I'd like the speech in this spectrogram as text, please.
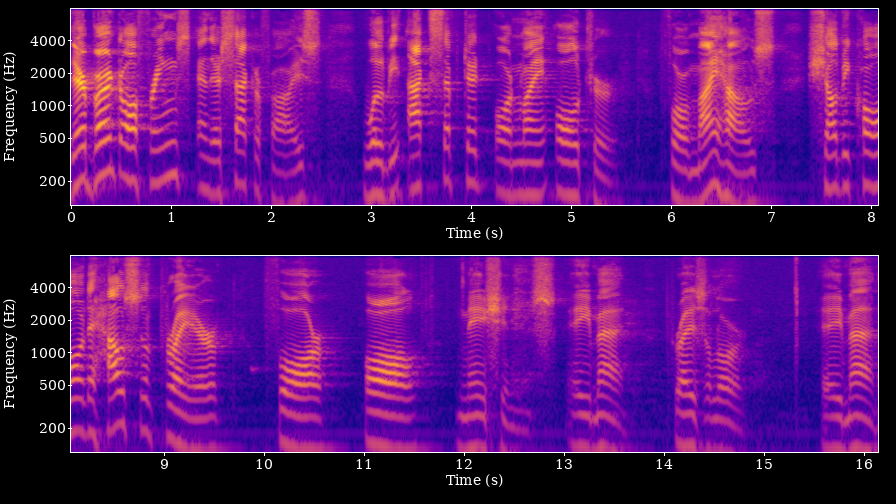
Their burnt offerings and their sacrifice will be accepted on my altar, for my house shall be called a house of prayer for all nations. Amen. Praise the Lord. Amen.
